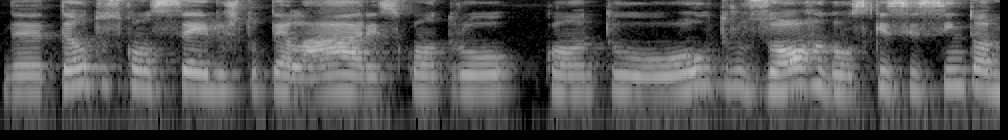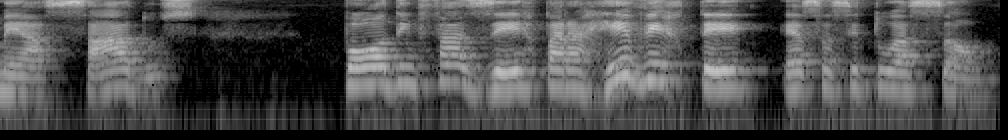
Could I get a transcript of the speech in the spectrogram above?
né, tanto os conselhos tutelares quanto, quanto outros órgãos que se sintam ameaçados podem fazer para reverter essa situação?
